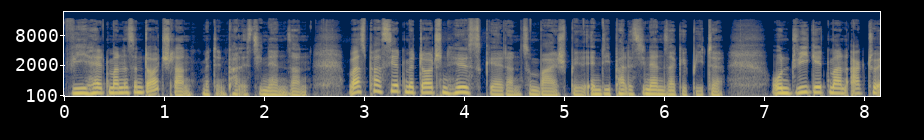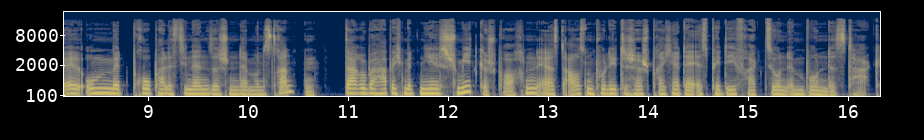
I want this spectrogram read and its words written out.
wie hält man es in Deutschland mit den Palästinensern? Was passiert mit deutschen Hilfsgeldern zum Beispiel in die Palästinensergebiete? Und wie geht man aktuell um mit pro-palästinensischen Demonstranten? Darüber habe ich mit Nils Schmid gesprochen. Er ist außenpolitischer Sprecher der SPD-Fraktion im Bundestag.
